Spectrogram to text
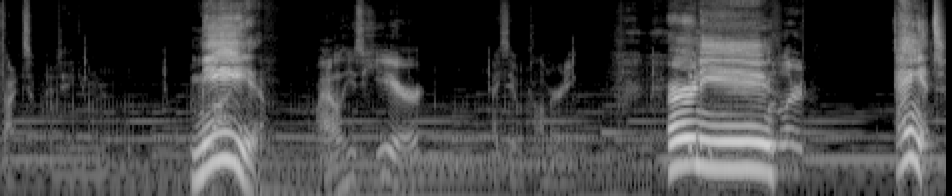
find someone to take him. Me, While he's here, I say we call him Ernie. Ernie. Alert. Dang it.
